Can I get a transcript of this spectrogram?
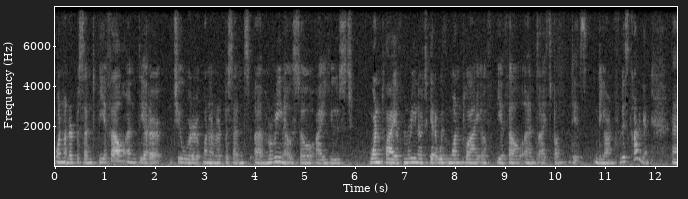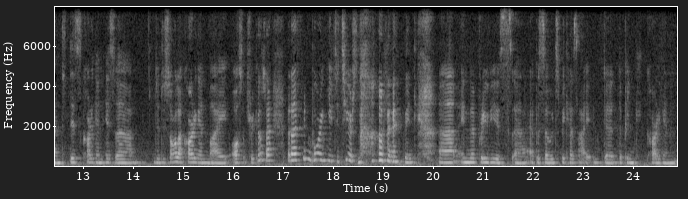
100% BFL and the other two were 100% uh, merino. So I used one ply of merino together with one ply of BFL and I spun this the yarn for this cardigan. And this cardigan is um, the Dusala cardigan by Åsa Tricosa but I've been boring you to tears about I think uh, in the previous uh, episodes because I the, the pink cardigan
